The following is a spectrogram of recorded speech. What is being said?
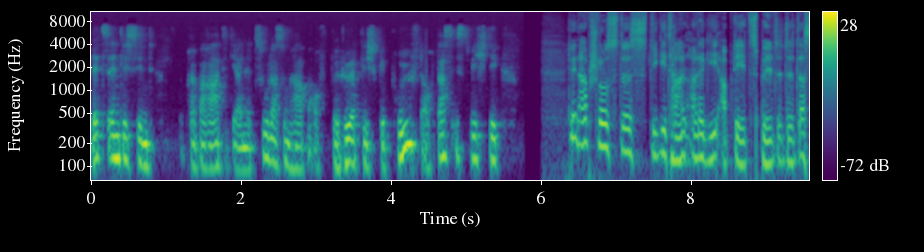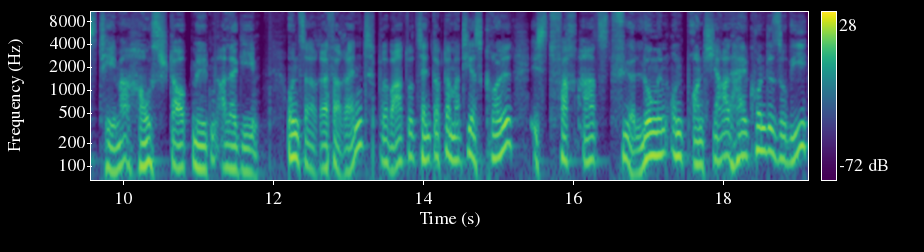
letztendlich sind Präparate, die eine Zulassung haben, auch behördlich geprüft. Auch das ist wichtig. Den Abschluss des digitalen Allergie-Updates bildete das Thema Hausstaubmilbenallergie. Unser Referent, Privatdozent Dr. Matthias Kröll, ist Facharzt für Lungen- und Bronchialheilkunde sowie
